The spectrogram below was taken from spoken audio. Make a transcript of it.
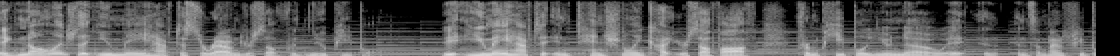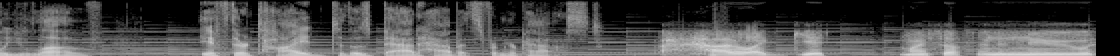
Acknowledge that you may have to surround yourself with new people. You may have to intentionally cut yourself off from people you know, and sometimes people you love, if they're tied to those bad habits from your past. How do I get myself into new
